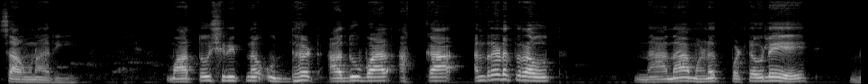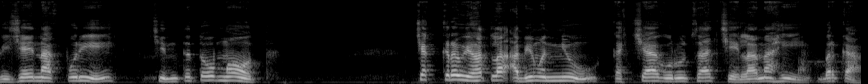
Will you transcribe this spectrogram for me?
चावणारी. मातोश्रीतनं उद्धट आदूबाळ अक्का अनरडत राऊत. नाना म्हणत पटवले विजय नागपुरी चिंततो मौत. चक्रव्यूहातला अभिमन्यू कच्च्या गुरुचा चेला नाही बरं का?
